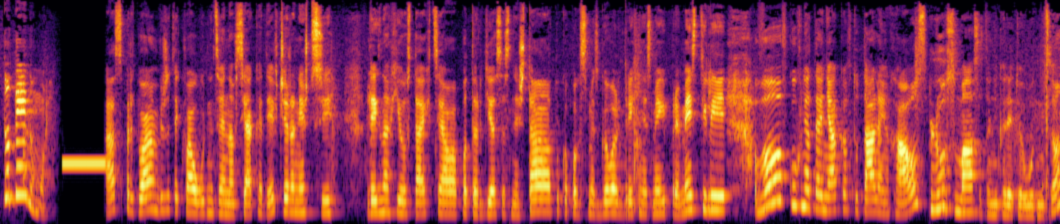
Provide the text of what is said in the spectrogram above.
Студено му е. Аз предполагам, виждате каква лудница е навсякъде. Вчера нещо си легнах и оставих цяла пътърдия с неща. Тук пък сме сгъвали дрехи, не сме ги преместили. В кухнята е някакъв тотален хаос. Плюс масата ни, където е лудница.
